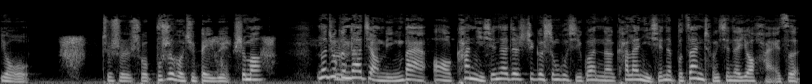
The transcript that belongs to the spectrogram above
有，就是说不适合去备孕是吗？那就跟他讲明白、哦，看你现在的这个生活习惯呢，看来你现在不赞成现在要孩子，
